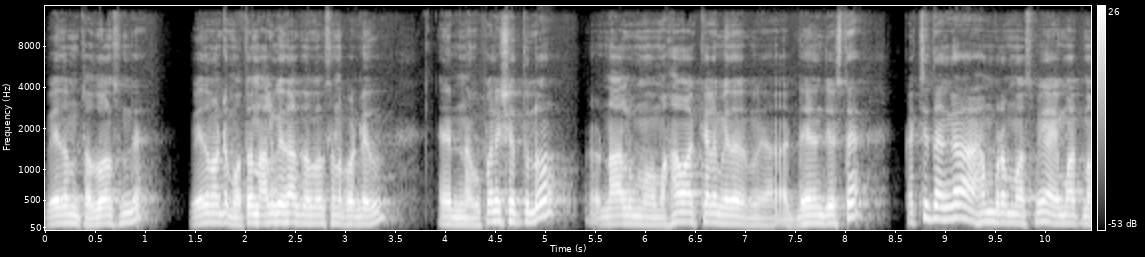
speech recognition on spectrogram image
వేదం చదవాల్సిందే. వేదం అంటే మొత్తం నాలుగు వేదాలు చదవాల్సిన పడలేదు ఏ, నా ఉపనిషత్తులో నాలుగు మహావాక్యాల మీద అధ్యయనం చేస్తే ఖచ్చితంగా అహం బ్రహ్మాస్మి అయమాత్మ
